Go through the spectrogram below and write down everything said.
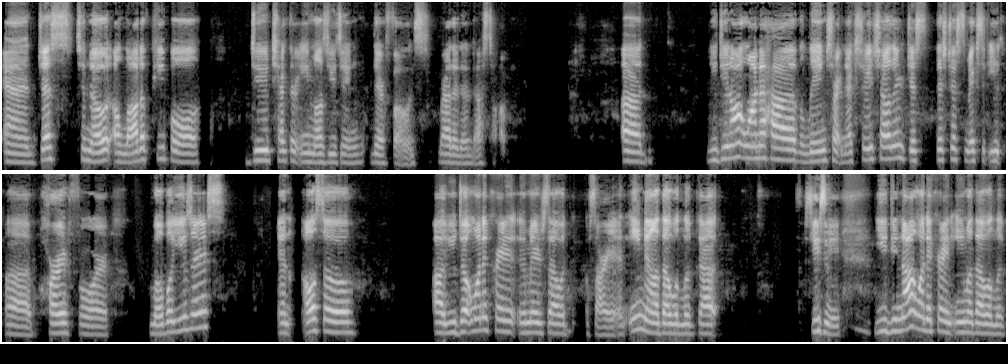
And just to note a lot of people do check their emails using their phones rather than desktop. Uh, you do not want to have links right next to each other. Just this just makes it uh, hard for mobile users, and also uh, you don't want to create an image that would sorry an email that would look at excuse me you do not want to create an email that would look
